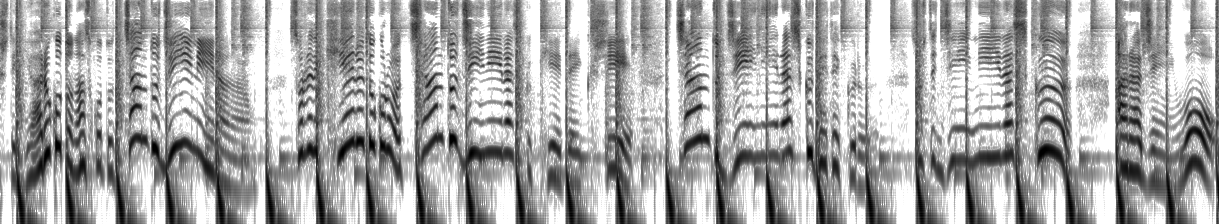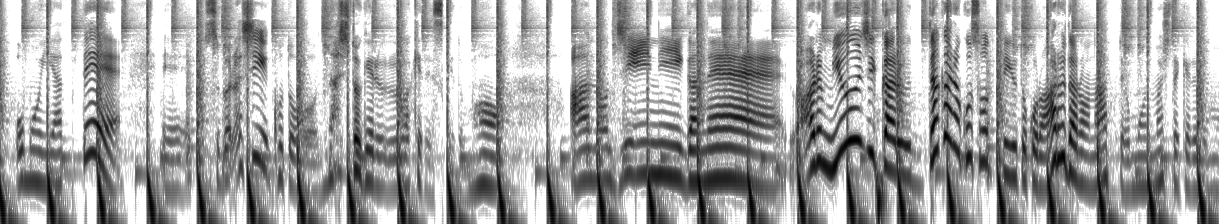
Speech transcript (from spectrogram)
してやることなすことちゃんとジーニーなのよ。それで消えるところはちゃんとジーニーらしく消えていくしちゃんとジーニーらしく出てくる。そしてジーニーらしくアラジンを思いやって、えー、素晴らしいことを成し遂げるわけですけども。あのジーニーがねあれミュージカルだからこそっていうところあるだろうなって思いましたけれども。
